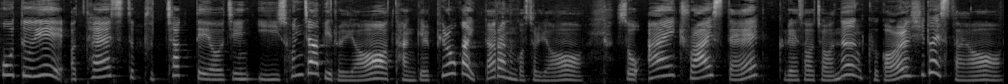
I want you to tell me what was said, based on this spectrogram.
코드에 attached 부착되어진 이 손잡이를요. 당길 필요가 있다라는 것을요. So I tried that. 그래서 저는 그걸 시도했어요.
